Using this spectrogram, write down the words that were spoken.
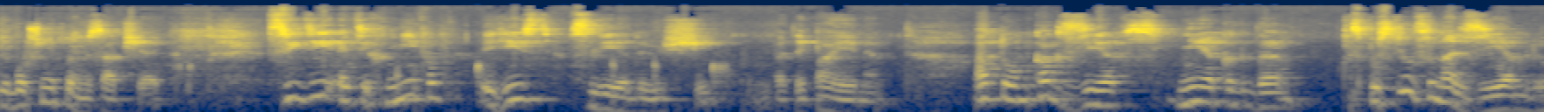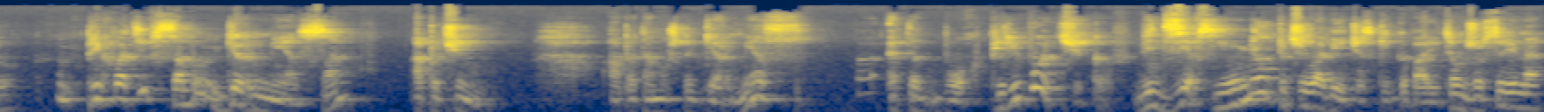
и больше никто не сообщает. Среди этих мифов есть следующий в этой поэме – о том, как Зевс некогда спустился на землю, прихватив с собой Гермеса. А почему? А потому что Гермес – это бог переводчиков. Ведь Зевс не умел по-человечески говорить, он же все время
